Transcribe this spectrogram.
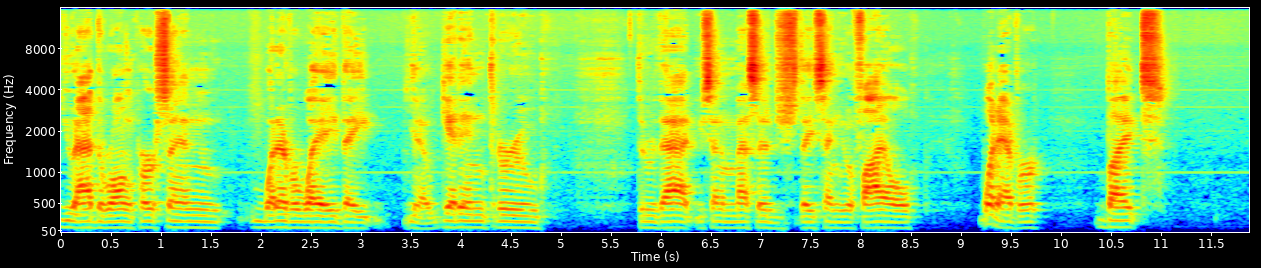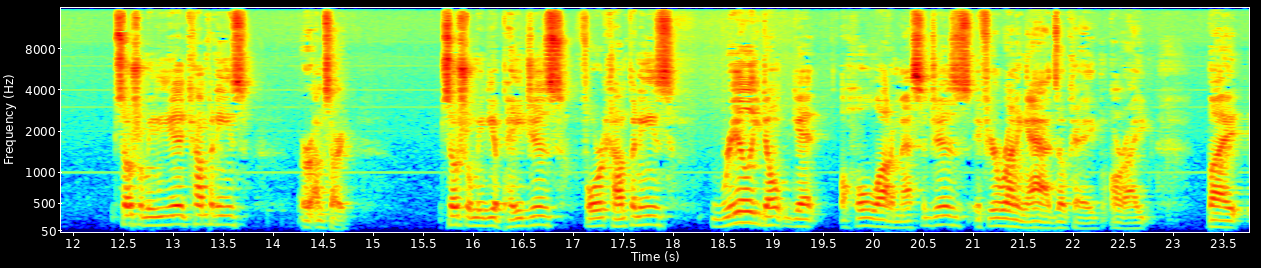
you add the wrong person whatever way they you know get in through through that. You send them a message they send you a file whatever. But social media companies or I'm sorry social media pages for companies really don't get a whole lot of messages. If you're running ads okay all right. But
